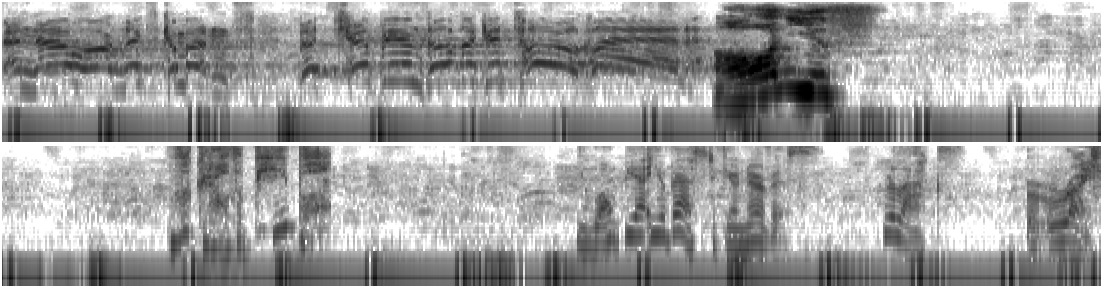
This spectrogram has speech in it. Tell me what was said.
And now our next combatants, the champions of the Kitaro clan! Oh, yes! Look at all the people. You won't be at your best if you're nervous. Relax. R- right.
